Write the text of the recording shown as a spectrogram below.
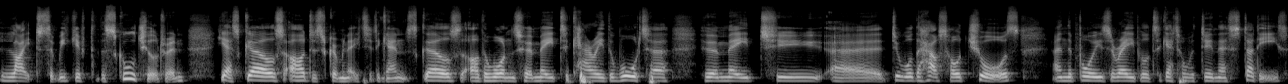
lights that we give to the school children, yes, girls are discriminated against. Girls are the ones who are made to carry the water, who are made to uh, do all the household chores, and the boys are able to get on with doing their studies,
